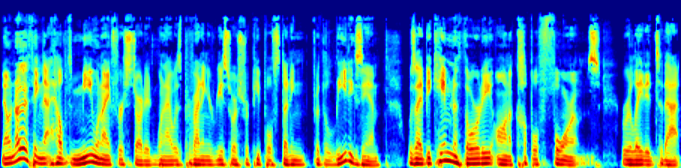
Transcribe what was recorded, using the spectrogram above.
Now, another thing that helped me when I first started, when I was providing a resource for people studying for the LEED exam, was I became an authority on a couple forums related to that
